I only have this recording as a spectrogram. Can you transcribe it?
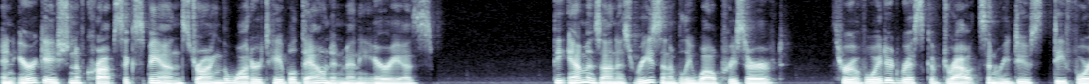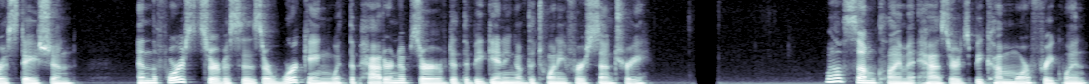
and irrigation of crops expands, drawing the water table down in many areas. The Amazon is reasonably well preserved through avoided risk of droughts and reduced deforestation, and the Forest Services are working with the pattern observed at the beginning of the 21st century. While some climate hazards become more frequent,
